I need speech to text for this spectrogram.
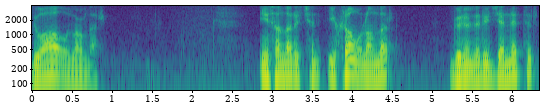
dua olanlar, insanlar için ikram olanlar, gönülleri cennettir.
